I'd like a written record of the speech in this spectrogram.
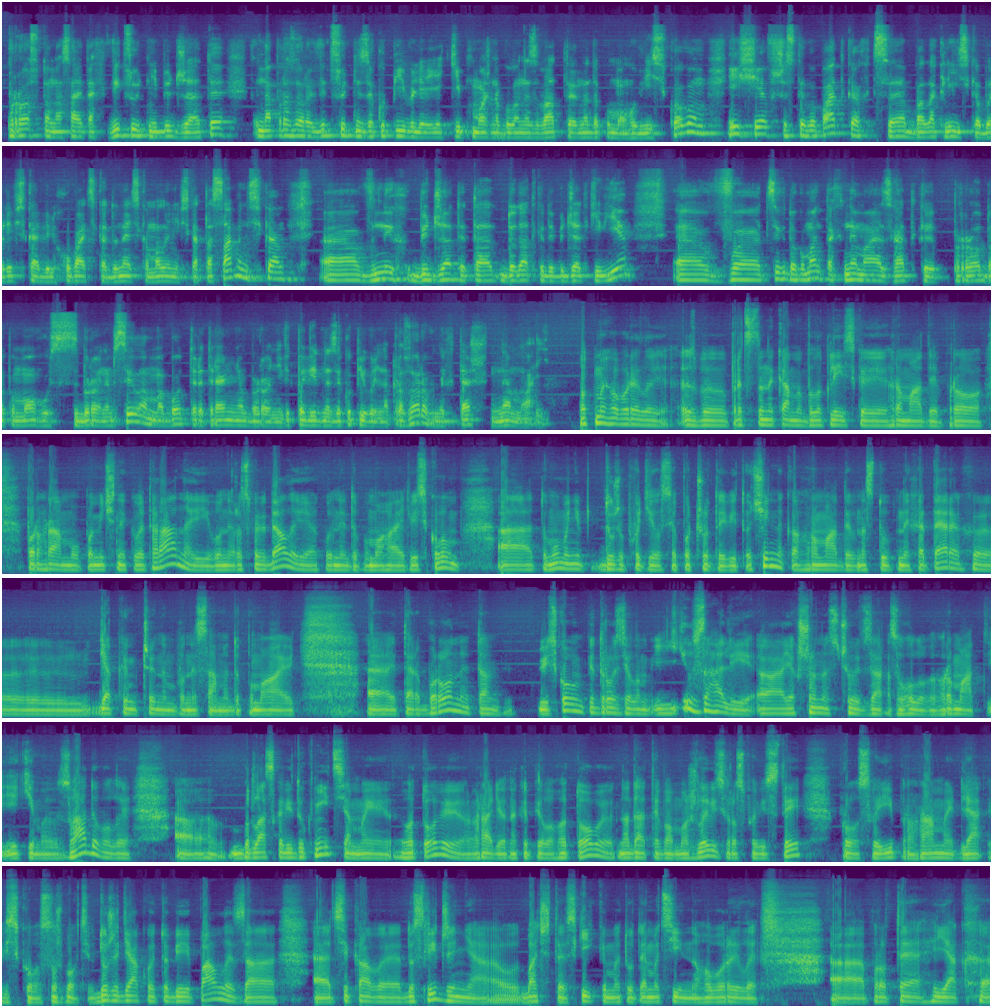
Просто на сайтах відсутні бюджети, на прозоро відсутні закупівлі, які б можна було назвати на допомогу військовим. І ще в шести випадках це Балаклійська, Борівська, Вільхувацька, Донецька, Малинівська та Савинська. Е, В них бюджети та додатки до бюджетків є. Е, В цих документах немає згадки про допомогу Збройним силам або територіальній обороні. Відповідно, закупівель на прозоро в них теж немає. От ми говорили з представниками Балаклійської громади про програму Помічник ветерана, і вони розповідали, як вони допомагають військовим. Тому мені дуже б хотілося почути від очільника громади в наступних етерах, е, яким чином вони саме допомагають етероборони, тероборони там. Військовим підрозділам і взагалі, якщо нас чують зараз голови громад, які ми згадували, е, будь ласка, відгукніться. Ми готові. Радіо накипіло готове надати вам можливість розповісти про свої програми для військовослужбовців. Дуже дякую тобі, Павле, за е, цікаве дослідження. Бачите, скільки ми тут емоційно говорили е, про те, як е,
